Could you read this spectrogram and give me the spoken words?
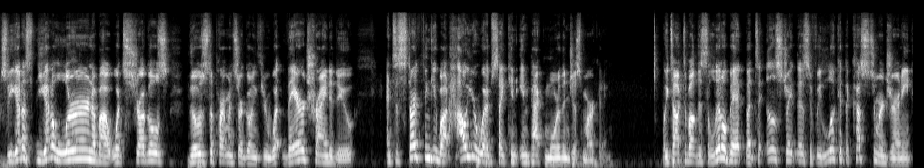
So you got to you got to learn about what struggles those departments are going through, what they're trying to do, and to start thinking about how your website can impact more than just marketing. We talked about this a little bit, but to illustrate this, if we look at the customer journey,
